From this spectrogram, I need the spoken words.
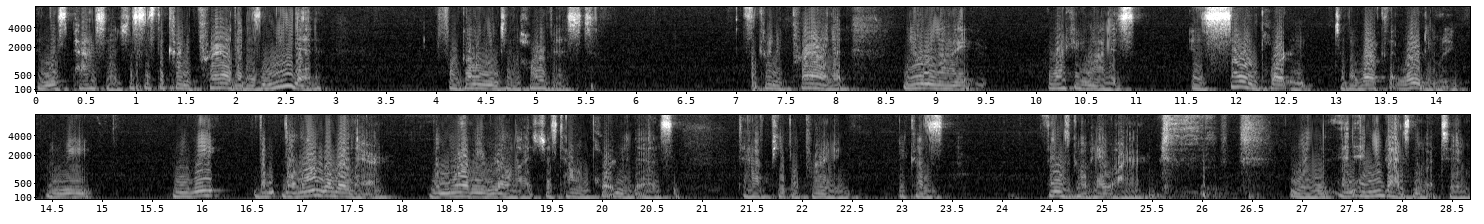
in this passage. This is the kind of prayer that is needed for going into the harvest. It's the kind of prayer that Naomi and I recognize is so important to the work that we're doing. When we, when we, the, the longer we're there, the more we realize just how important it is to have people praying because things go haywire. when, and, and you guys know it too.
